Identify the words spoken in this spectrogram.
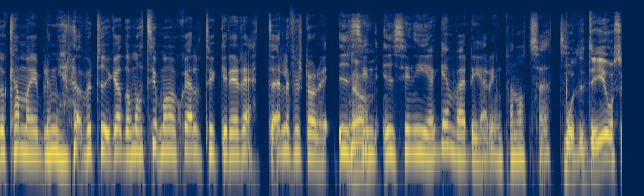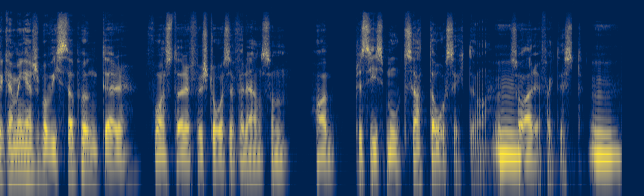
då kan man ju bli mer övertygad om att man själv tycker är rätt. Eller förstår du? I, Ja. sin, i sin egen värdering på något sätt. Både det och så kan man kanske på vissa punkter få en större förståelse för den som har precis motsatta åsikter. Va? Så är det faktiskt. Mm.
